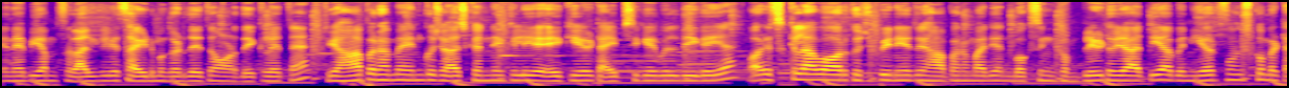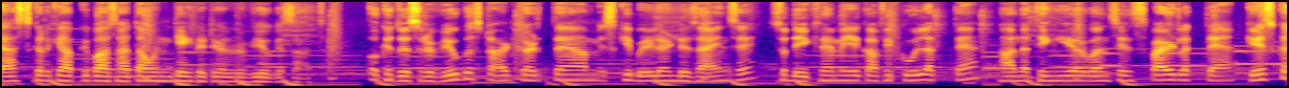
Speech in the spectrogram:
इन्हें भी हम फ़िलहाल के लिए साइड में कर देते हैं और देख लेते हैं। तो यहाँ पर हमें इनको चार्ज करने के लिए एक ही टाइप सी केबल दी गई है। और इसके अलावा और कुछ भी नहीं तो यहाँ पर हमारी अनबॉक्सिंग कंप्लीट हो जाती है। अब इन ईयरफोन्स को मैं टेस्ट करके आपके पास आता हूँ इनके एक डिटेल रिव्यू के साथ। ओके okay, तो इस रिव्यू को स्टार्ट करते हैं हम इसकी बिल्ड एंड डिज़ाइन से। सो देखने में ये काफ़ी कूल लगते हैं। हाँ नथिंग ईयर वन से इंस्पायर्ड लगते हैं। केस का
